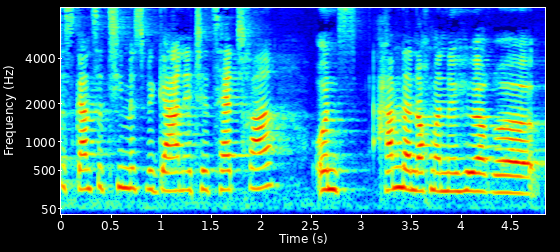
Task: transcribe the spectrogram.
das ganze Team ist vegan etc. Und haben dann nochmal eine höhere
